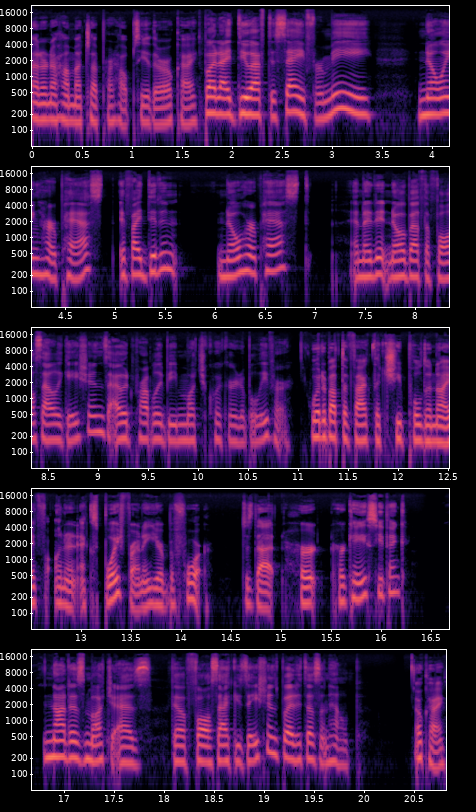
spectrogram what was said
I don't know how much that part helps either. Okay. But I do have to say, for me, knowing her past, if I didn't know her past and I didn't know about the false allegations, I would probably be much quicker to believe her. What about the fact that she pulled a knife on an ex boyfriend a year before? Does that hurt her case, you think? Not as much as the false accusations, but it doesn't help. Okay.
